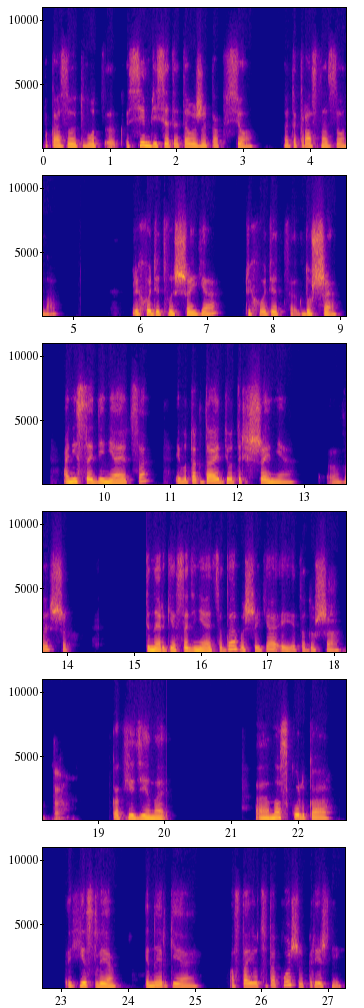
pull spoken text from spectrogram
показывают вот э, 70, это уже как все. Это красная зона. Приходит высшее я, приходит э, к душе. Они соединяются, и вот тогда идет решение э, высших. Энергия соединяется, да, высшее я и эта душа Да. как едино. Э, Насколько, если энергия остается такой же, прежней,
